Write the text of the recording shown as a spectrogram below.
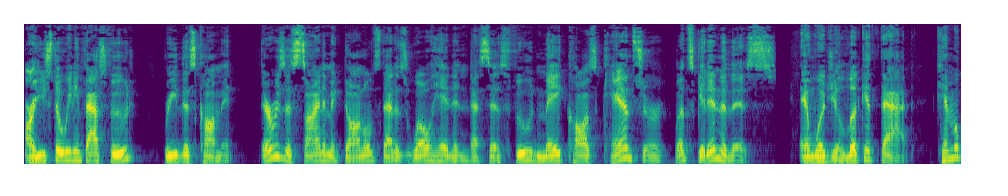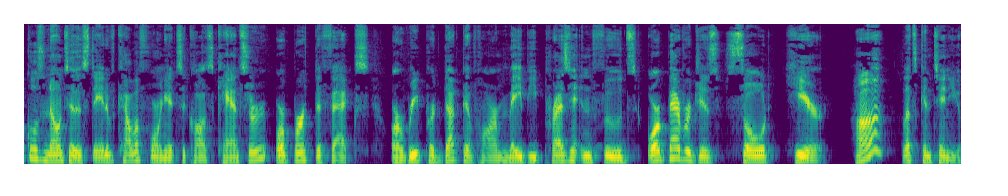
Are you still eating fast food? Read this comment. There is a sign at McDonald's that is well hidden that says food may cause cancer. Let's get into this. And would you look at that? Chemicals known to the state of California to cause cancer or birth defects or reproductive harm may be present in foods or beverages sold here. Huh? Let's continue.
